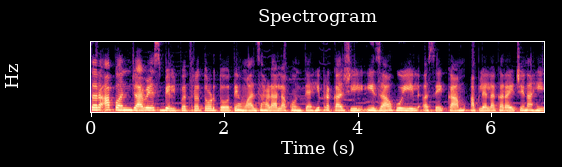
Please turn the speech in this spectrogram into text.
तर आपण ज्यावेळेस बेलपत्र तोडतो तेव्हा झाडाला कोणत्याही प्रकारची इजा होईल असे काम आपल्याला करायचे नाही.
